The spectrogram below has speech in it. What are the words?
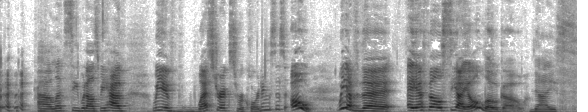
uh, let's see what else we have. We have Westrex recording system. Oh, we have the AFL-CIO logo. Nice.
